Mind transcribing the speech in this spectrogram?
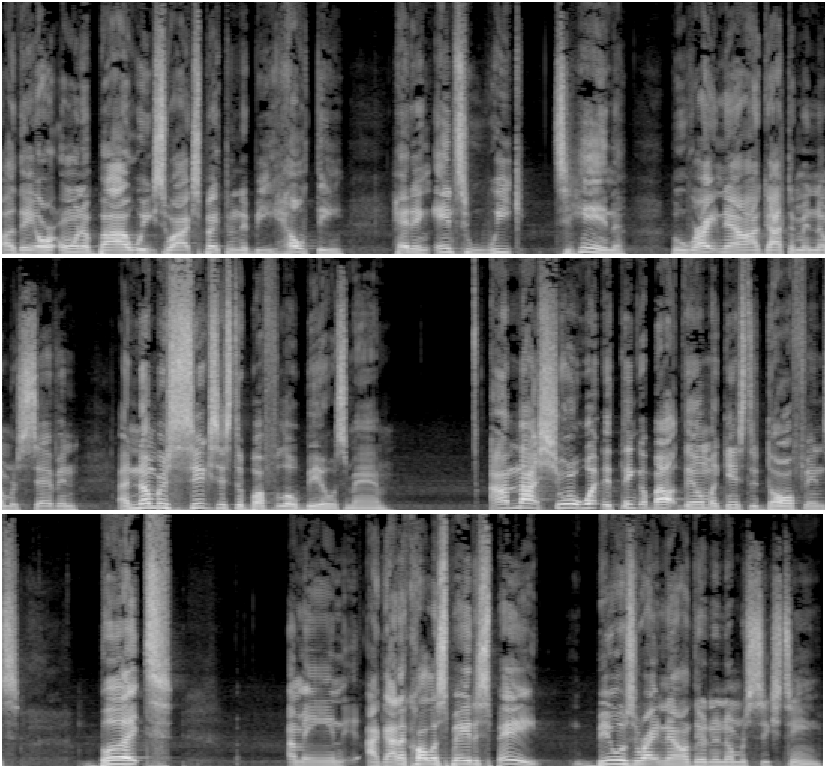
Uh, they are on a bye week, so I expect them to be healthy heading into week 10. But right now, I got them at number seven. At number six is the Buffalo Bills, man. I'm not sure what to think about them against the Dolphins, but I mean, I got to call a spade a spade. Bills right now, they're the number 16.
